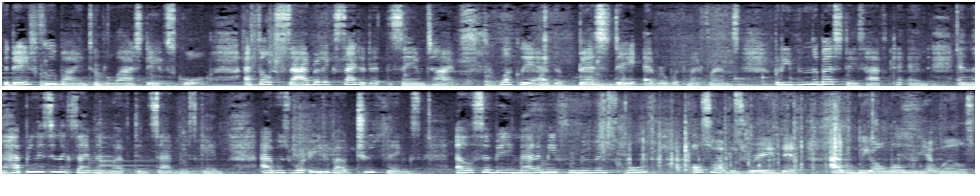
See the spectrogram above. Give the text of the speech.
The days flew by until the last day of school. I felt sad but excited at the same time. Luckily, I had the best day ever with my friends, but even the best days have to end, and the happiness and excitement left and sadness came. I was worried about two things Ellison being mad at me for moving schools. Also, I was worried that I would be all lonely at Wells,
